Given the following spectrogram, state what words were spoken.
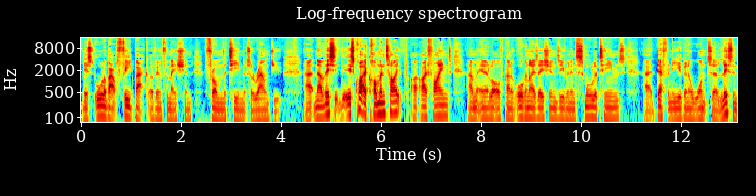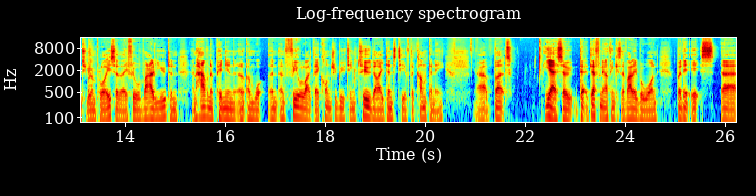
It's all about feedback of information from the team that's around you. Uh, now, this is quite a common type, I, I find, um, in a lot of kind of organizations, even in smaller teams. Uh, definitely, you're going to want to listen to your employees so they feel valued and, and have an opinion and, and what and, and feel like they're contributing to the identity of the company. Uh, but yeah, so de- definitely, I think it's a valuable one, but it, it's uh,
